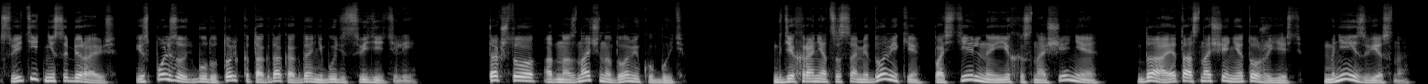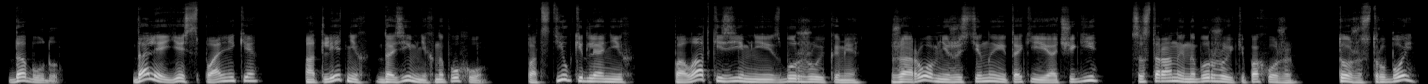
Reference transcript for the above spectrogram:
светить не собираюсь. Использовать буду только тогда, когда не будет свидетелей. Так что однозначно домику быть. Где хранятся сами домики, постельное и их оснащение. Да, это оснащение тоже есть. Мне известно. Да буду. Далее есть спальники. От летних до зимних на пуху. Подстилки для них. Палатки зимние с буржуйками. Жаровни, жестяные такие очаги. Со стороны на буржуйки похожи. Тоже с трубой,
